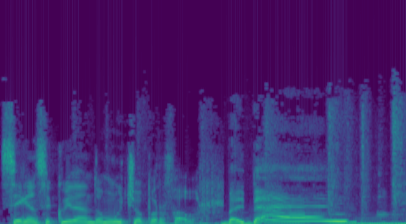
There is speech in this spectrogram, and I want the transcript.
síganse cuidando mucho, por favor. Bye bye.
